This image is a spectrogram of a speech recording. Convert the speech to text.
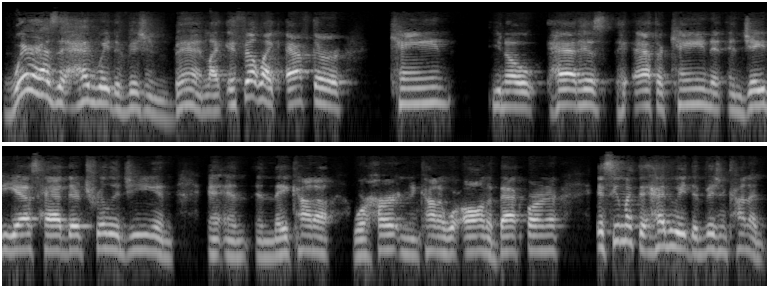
where has the heavyweight division been? Like it felt like after Cain, you know, had his after Cain and, and JDS had their trilogy and and and they kind of were hurt and kind of were all on the back burner. It seemed like the heavyweight division kind of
